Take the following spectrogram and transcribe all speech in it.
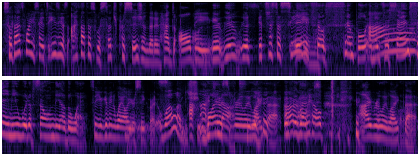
so that's why you say it's easiest. I thought this was such precision that it had to all be, It, it, it's, it's just a seam. it's so simple, and it's the same Ah. seam you would have sewn the other way. so you're giving away all your secrets. Well, I'm sure. I Why just not? really like that. if All it'll right. help. I really like that.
